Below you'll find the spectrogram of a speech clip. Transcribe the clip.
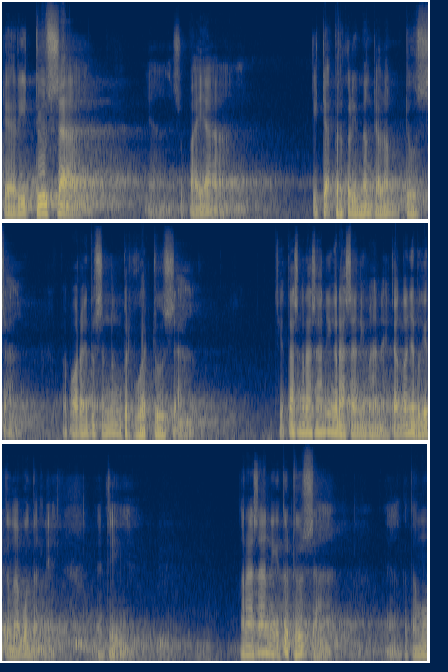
dari dosa. Ya, supaya tidak berkelimbang dalam dosa. Orang itu senang berbuat dosa Cetas ngerasani ngerasani mana? Contohnya begitu ngapunten ya. Jadi ngerasani itu dosa. Ya, ketemu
